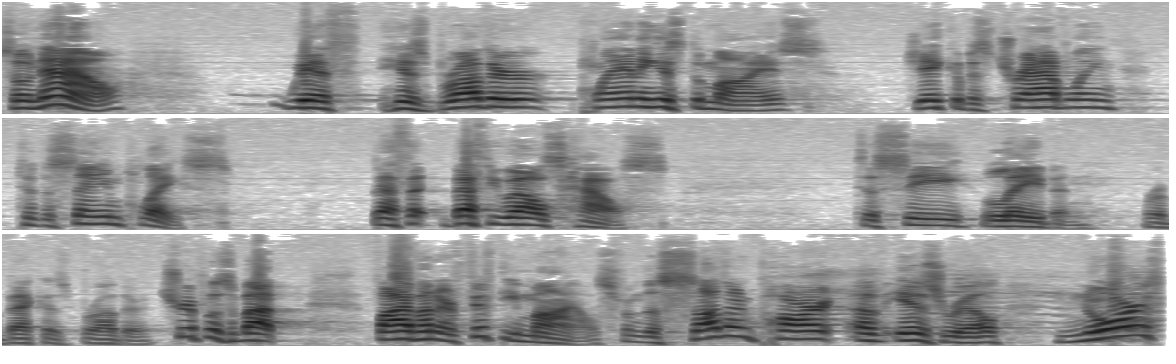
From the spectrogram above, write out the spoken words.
So now, with his brother planning his demise, Jacob is traveling to the same place, Beth- Bethuel's house to see Laban, Rebekah's brother. The trip was about 550 miles from the southern part of Israel north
